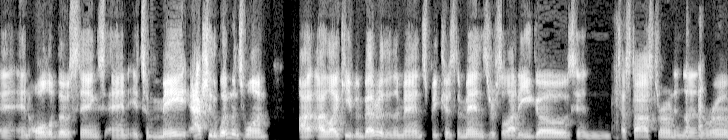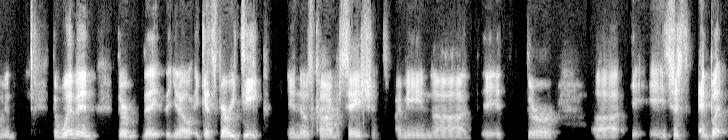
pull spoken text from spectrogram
and, and all of those things. And it's amazing. Actually, the women's one I, I, like even better than the men's because the men's there's a lot of egos and testosterone in the, in the room, and the women they're they you know it gets very deep in those conversations. I mean, uh, it, they're uh, it, it's just and but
